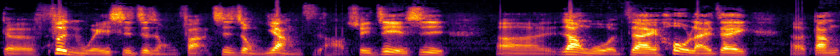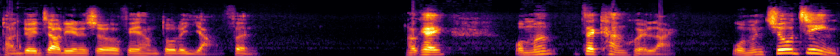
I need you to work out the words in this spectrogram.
的氛围是这种发是这种样子啊，所以这也是呃让我在后来在呃当团队教练的时候有非常多的养分。OK，我们再看回来，我们究竟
